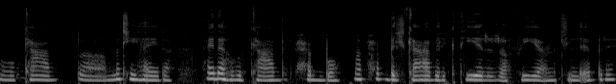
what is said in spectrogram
وكعب مثل هيدا. هيدا هو الكعب بحبه. ما بحب الكعب الكتير رفيع مثل الإبرة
